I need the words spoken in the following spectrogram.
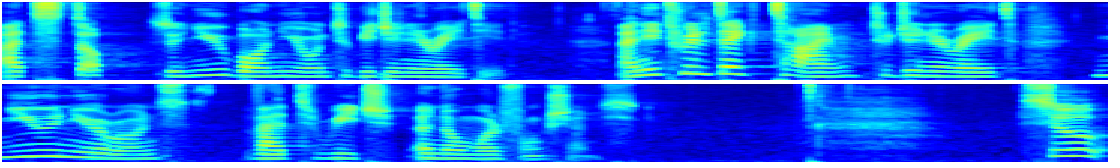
had stopped the newborn neuron to be generated. And it will take time to generate new neurons that reach a normal functions. So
